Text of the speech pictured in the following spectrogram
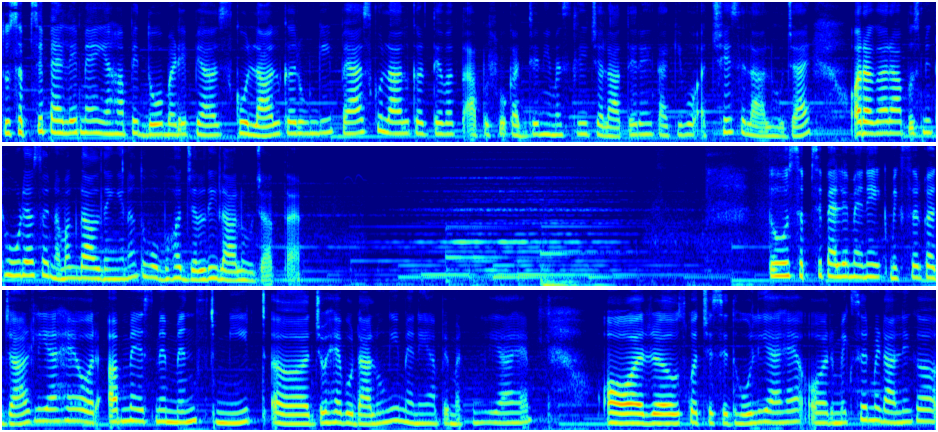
तो सबसे पहले मैं यहाँ पे दो बड़े प्याज को लाल करूँगी। प्याज को लाल करते वक्त आप उसको कंटिन्यूसली चलाते रहें ताकि वो अच्छे से लाल हो जाए। और अगर आप उसमें थोड़ा सा नमक डाल देंगे ना तो वो बहुत जल्दी लाल हो जाता है। तो सबसे पहले मैंने एक मिक्सर का जार लिया है और अब मैं इसमें मिन्स्ड मीट जो है वो डालूँगी। मैंने यहाँ पे मटन लिया है और उसको अच्छे से धो लिया है और मिक्सर में डालने का,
